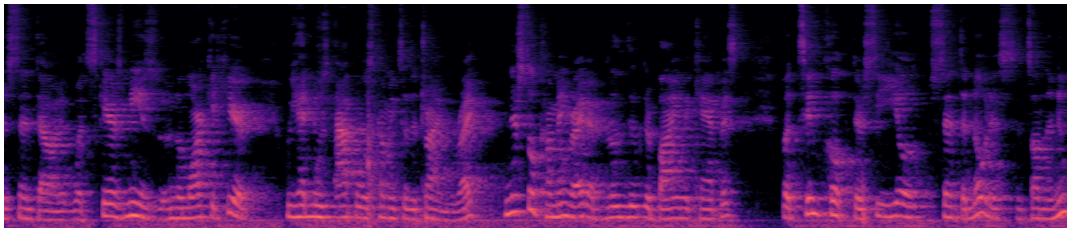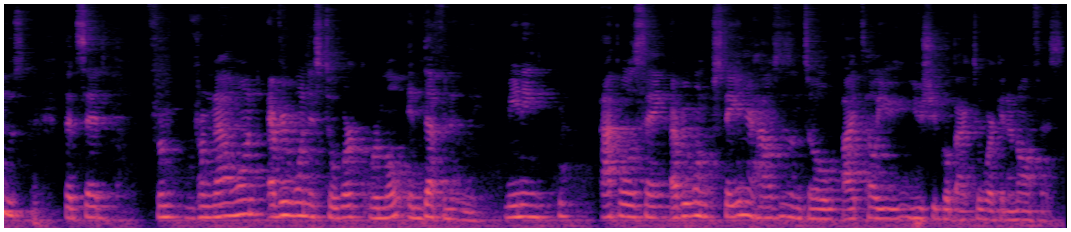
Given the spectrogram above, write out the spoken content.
just sent out. What scares me is in the market here. We had news Apple was coming to the Triangle, right? And they're still coming, right? I believe they're buying the campus. But Tim Cook, their CEO, sent a notice. It's on the news that said from from now on, everyone is to work remote indefinitely. Meaning, Apple is saying everyone stay in your houses until I tell you you should go back to work in an office.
